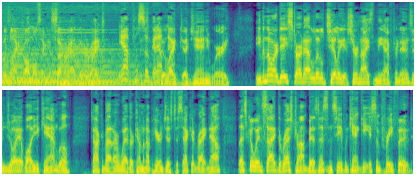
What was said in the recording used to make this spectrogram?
Feels like almost like it's summer out there, right? Yeah, it feels so good out Feel there. like uh, January. Even though our days start out a little chilly, it's sure nice in the afternoons. Enjoy it while you can. We'll talk about our weather coming up here in just a second. Right now, let's go inside the restaurant business and see if we can't get you some free food.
